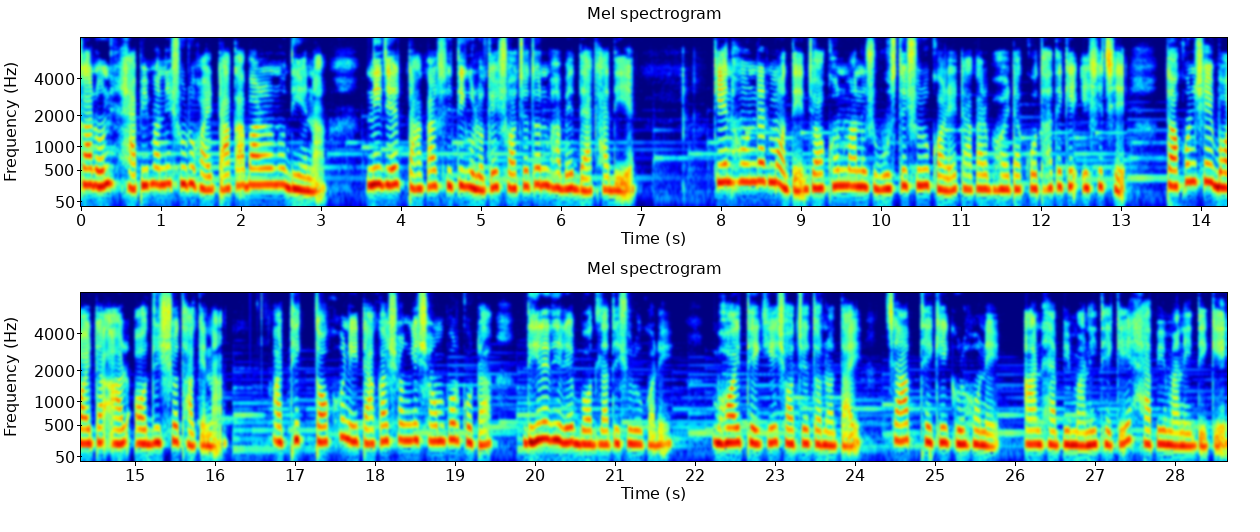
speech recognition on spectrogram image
কারণ হ্যাপি মানি শুরু হয় টাকা বাড়ানো দিয়ে না, নিজের টাকার স্মৃতিগুলোকে সচেতনভাবে দেখা দিয়ে। কেন হোন্ডার মতে, যখন মানুষ বুঝতে শুরু করে টাকার ভয়টা কোথা থেকে এসেছে, তখন সেই ভয়টা আর অদৃশ্য থাকে না। আর ঠিক তখনই টাকার সঙ্গে সম্পর্কটা ধীরে ধীরে বদলাতে শুরু করে। ভয় থেকে সচেতনতায়, চাপ থেকে গ্রহণে আনহ্যাপি মানি থেকে হ্যাপি মানির দিকে।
